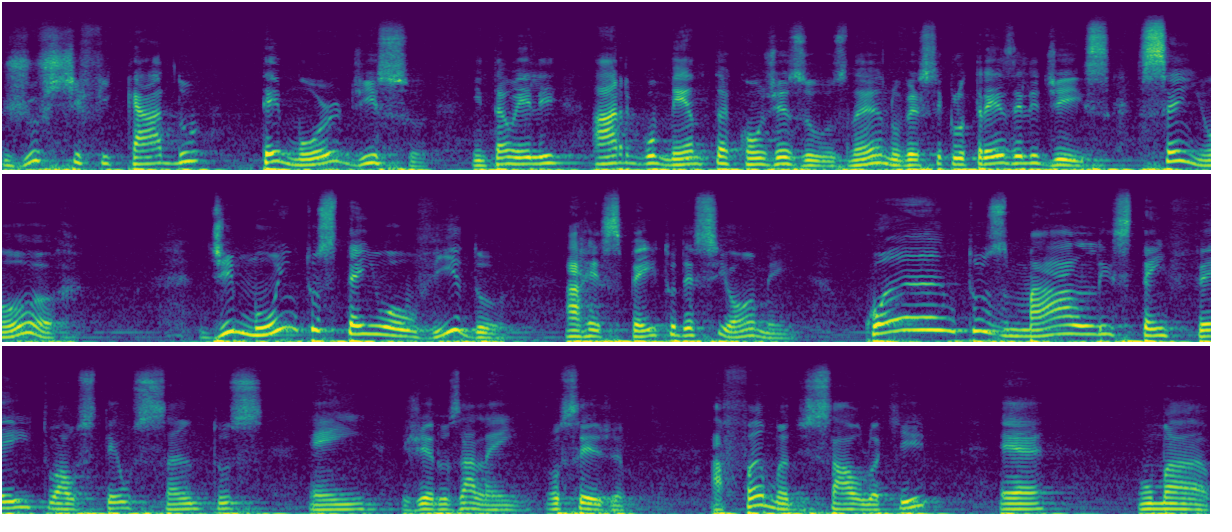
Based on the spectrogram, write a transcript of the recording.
justificado temor disso. Então ele argumenta com Jesus, né? No versículo 13 ele diz: Senhor, de muitos tenho ouvido a respeito desse homem. Quantos males tem feito aos teus santos em Jerusalém? Ou seja, a fama de Saulo aqui é uma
